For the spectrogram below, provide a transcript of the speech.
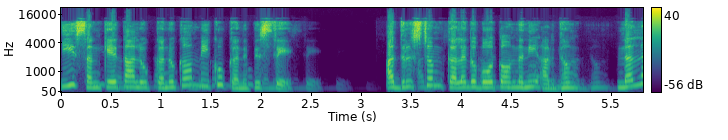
ఈ సంకేతాలు కనుక మీకు కనిపిస్తే అదృష్టం కలగబోతోందని అర్థం. నల్ల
